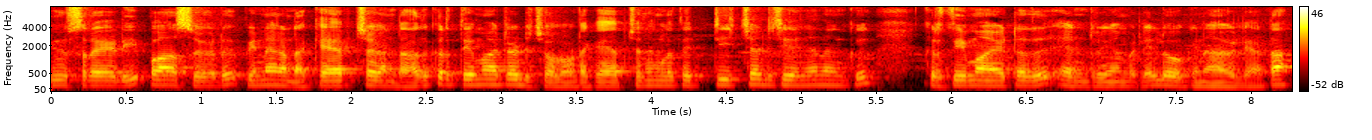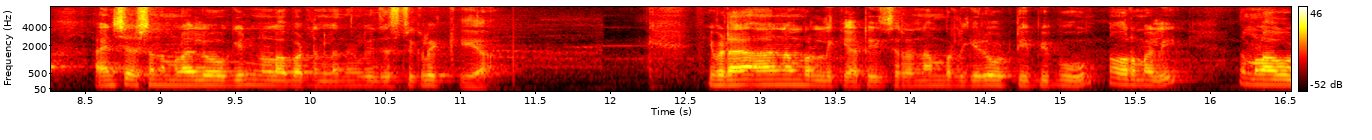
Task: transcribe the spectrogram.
യൂസർ ഐ ഡി പാസ്വേഡ് പിന്നെ കണ്ട ക്യാപ്ച കണ്ട അത് കൃത്യമായിട്ട് അടിച്ചോളൂ കേട്ടോ. ക്യാപ്ച നിങ്ങൾ തെറ്റിച്ച് അടിച്ച് കഴിഞ്ഞാൽ നിങ്ങൾക്ക് കൃത്യമായിട്ട് അത് എന്റർ ചെയ്യാൻ പറ്റില്ല ലോഗിൻ ആവില്ല കേട്ടോ. അതിന് ശേഷം നമ്മൾ ആ ലോഗിൻ എന്നുള്ള ബട്ടണിൽ നിങ്ങൾ ജസ്റ്റ് ക്ലിക്ക് ചെയ്യുക. ഇവിടെ ആ നമ്പറിലേക്ക് ആ ടീച്ചറുടെ നമ്പറിലേക്ക് ഒരു ഒ ടി പി പോവും. നോർമലി നമ്മൾ ആ ഒ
